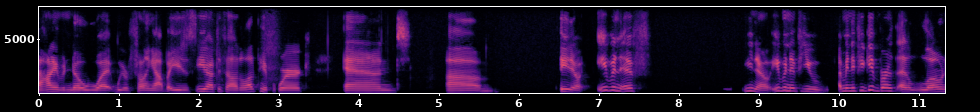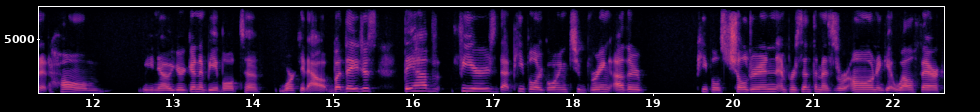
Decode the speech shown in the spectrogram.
I don't even know what we were filling out, but you just you have to fill out a lot of paperwork. and um, you know, even if you know, even if you, I mean, if you give birth alone at home, you know, you're going to be able to work it out. But they just, they have fears that people are going to bring other people's children and present them as their own and get welfare.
